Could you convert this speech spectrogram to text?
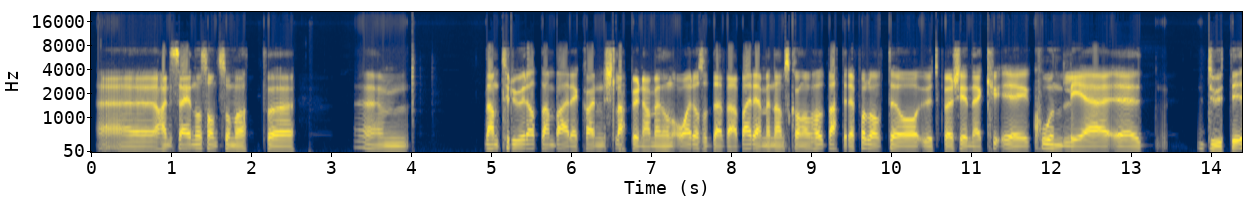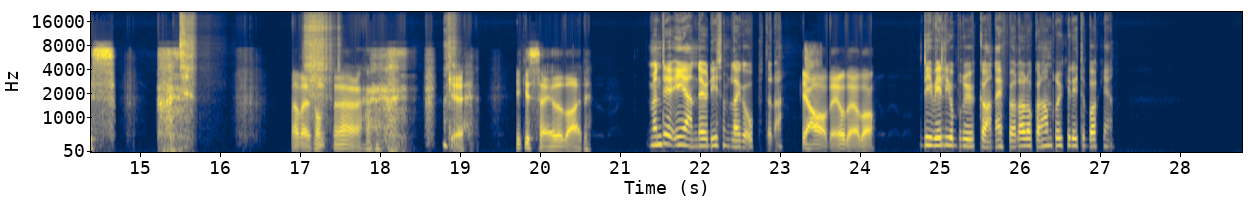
uh, han sier noe sånt som at uh, um, de tror at de bare kan slippe unna med noen år, og så dauer jeg bare, men de skal nå bedre få lov til å utføre sine eh, konlige uh, duties. Jeg er bare sånn ikke, ikke si det der. Men det igjen, det er jo de som legger opp til det. Ja, det er jo det, da. De vil jo bruke han. Jeg føler dere han bruker de tilbake igjen.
